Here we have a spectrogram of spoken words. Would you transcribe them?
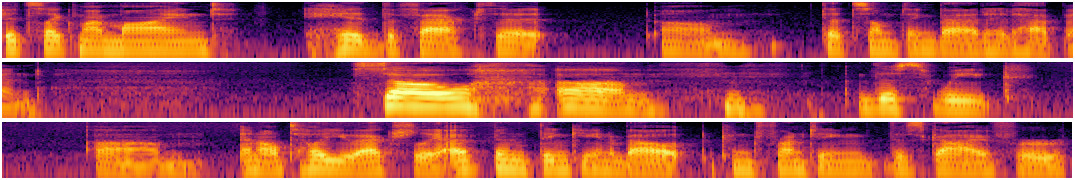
it's like my mind hid the fact that um, that something bad had happened. So um, this week, um, and I'll tell you actually, I've been thinking about confronting this guy for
